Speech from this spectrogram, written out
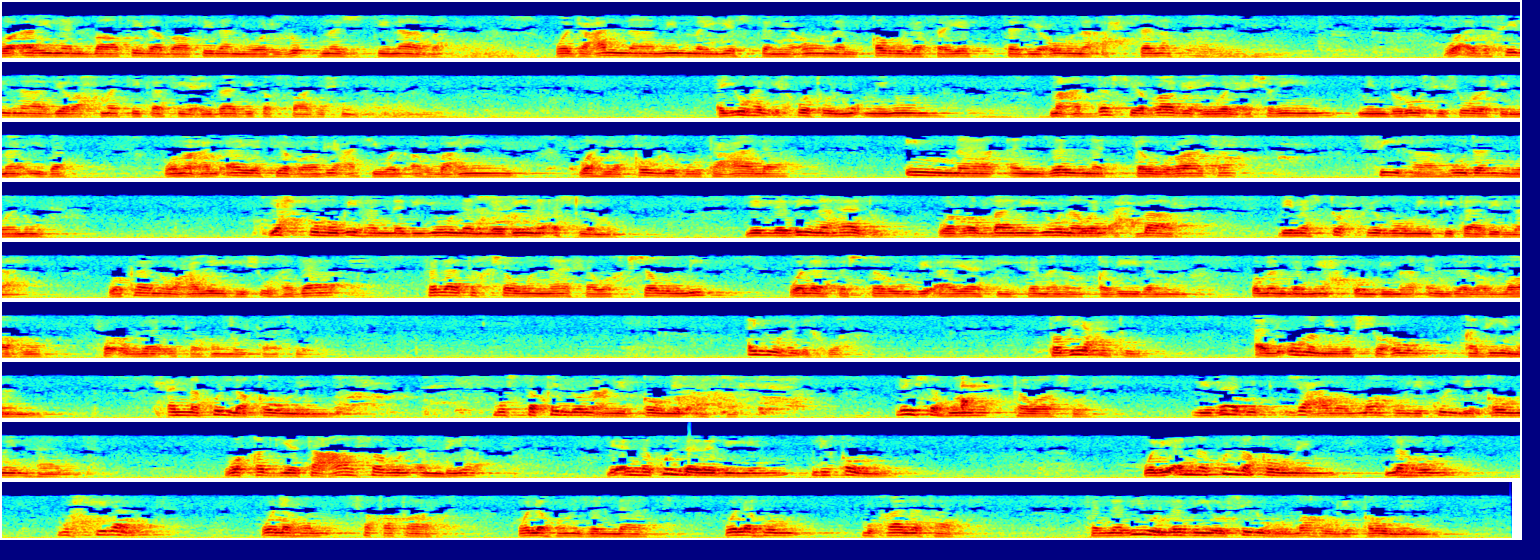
وأرنا الباطل باطلا وارزقنا اجتنابه. واجعلنا ممن يستمعون القول فيتبعون أحسنه. وأدخلنا برحمتك في عبادك الصالحين. أيها الإخوة المؤمنون مع الدرس الرابع والعشرين من دروس سورة المائدة ومع الآية الرابعة والأربعين وهي قوله تعالى إنا أنزلنا التوراة فيها هدى ونور يحكم بها النبيون الذين أسلموا للذين هادوا والربانيون والأحبار بما استحفظوا من كتاب الله وكانوا عليه شهداء فلا تخشوا الناس واخشوني ولا تشتروا بآياتي ثمنا قليلا ومن لم يحكم بما أنزل الله فأولئك هم الكافرون أيها الإخوة طبيعة الأمم والشعوب قديما أن كل قوم مستقل عن القوم الآخر. ليس هناك تواصل. لذلك جعل الله لكل قوم هاد. وقد يتعاصر الأنبياء لأن كل نبي لقوم ولأن كل قوم لهم مشكلات. ولهم سقطات ولهم زلات ولهم مخالفات. فالنبي الذي يرسله الله لقوم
